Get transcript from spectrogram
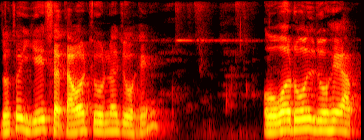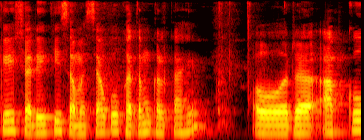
दोस्तों, ये शतावर चूर्ण जो है ओवरऑल जो है आपके शरीर की समस्याओं को ख़त्म करता है और आपको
